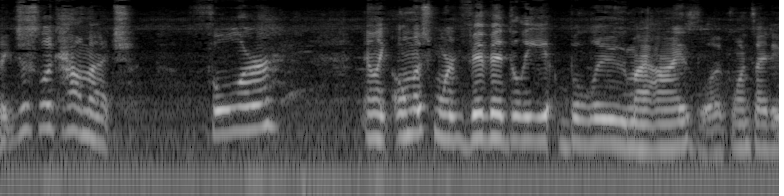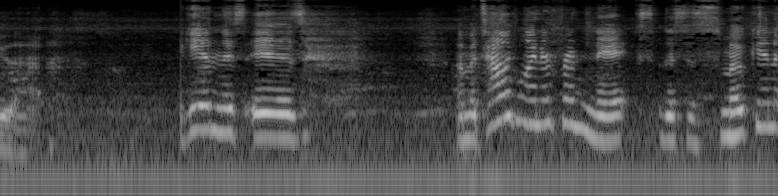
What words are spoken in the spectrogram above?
Like, just look how much fuller and like almost more vividly blue my eyes look once I do that. Again, this is a metallic liner from NYX. This is Smokin'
